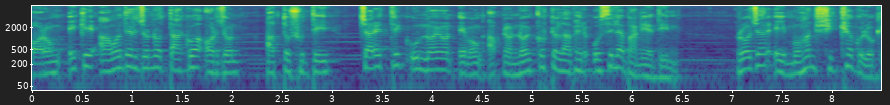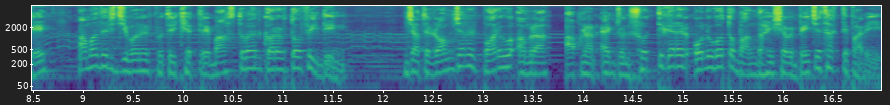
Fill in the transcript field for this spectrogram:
বরং একে আমাদের জন্য তাকুয়া অর্জন, আত্মশুদ্ধি, চারিত্রিক উন্নয়ন এবং আপনার নৈকট্য লাভের ওসিলা বানিয়ে দিন। রোজার এই মহান শিক্ষাগুলোকে আমাদের জীবনের প্রতি ক্ষেত্রে বাস্তবায়ন করার তৌফিক দিন। যাতে রমজানের পরেও আমরা আপনার একজন সত্যিকারের অনুগত বান্দা হিসেবে বেঁচে থাকতে পারি।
